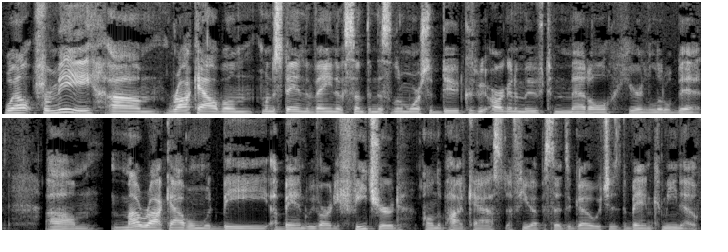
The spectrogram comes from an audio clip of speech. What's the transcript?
Well, for me, um, rock album, I'm going to stay in the vein of something that's a little more subdued because we are going to move to metal here in a little bit. Um, my rock album would be a band we've already featured on the podcast a few episodes ago, which is the band Camino.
